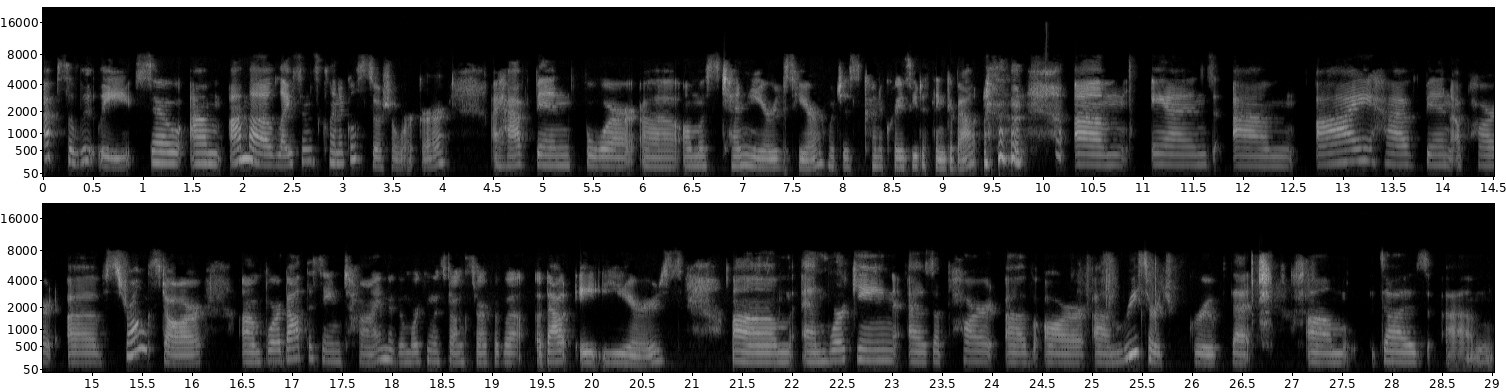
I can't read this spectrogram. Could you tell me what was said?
Absolutely. So, um, I'm a licensed clinical social worker. I have been for uh, almost 10 years here, which is kind of crazy to think about. um, and um, I have been a part of Strong Star um, for about the same time. I've been working with Strong Star for about, about eight years um, and working as a part of our um, research group that um, does um,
